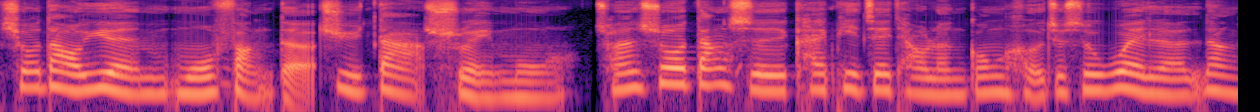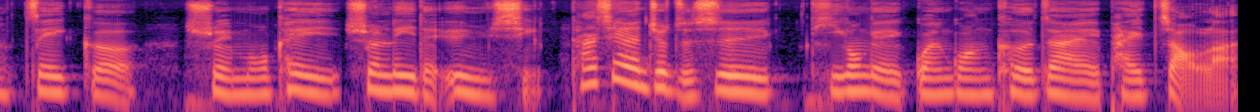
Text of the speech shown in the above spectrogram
修道院模仿的巨大水魔，传说当时开辟这条人工河，就是为了让这个水魔可以顺利的运行。它现在就只是提供给观光客在拍照啦。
